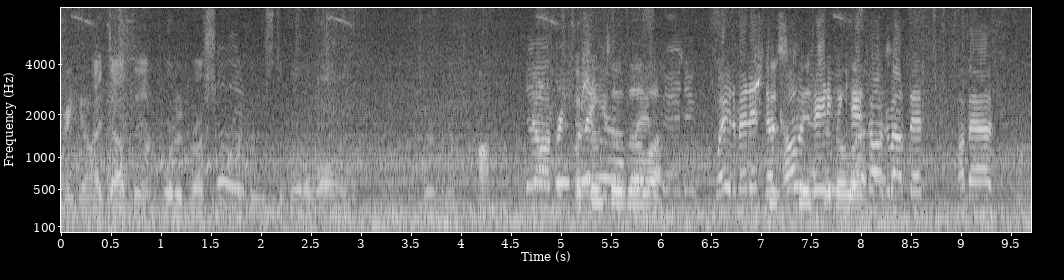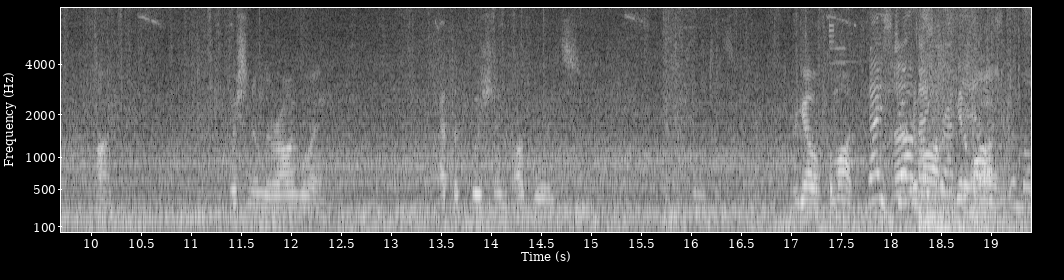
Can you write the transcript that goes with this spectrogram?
There you go. I doubt they imported Russian No. workers to build a wall in Germany. Huh. No, I'm pretty they're sure they- Push him to the left. Wait a minute, Push no this kid to commentating. We can't left. talk about this. My bad. Huh. Pushing them the wrong way. Have to push them upwards. Here we go. Come on. Nice Get job, him off, get him off. him off.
